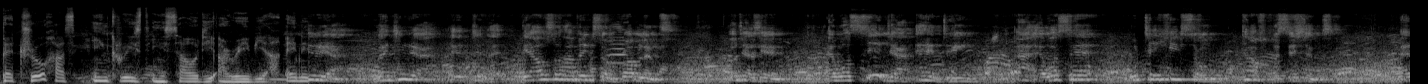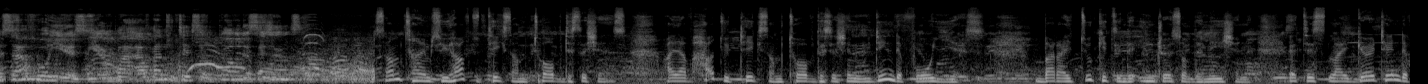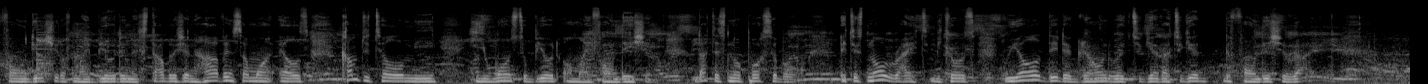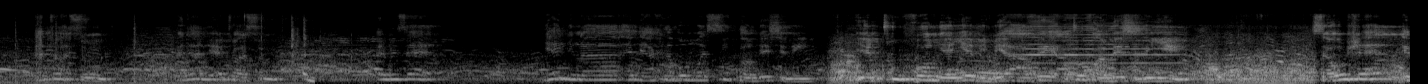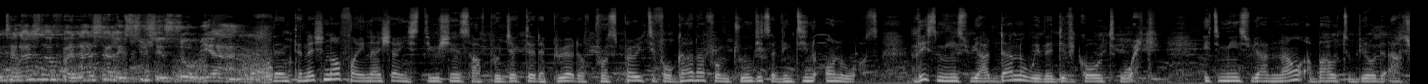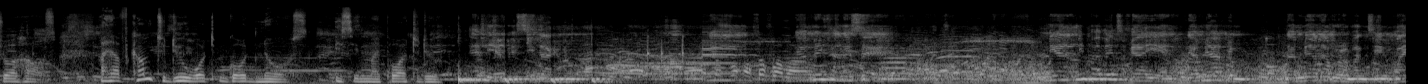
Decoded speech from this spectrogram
Petrol has increased in Saudi Arabia. And Nigeria, Nigeria, they are also having some problems. What you are saying? I was saying their ending. I was uh, we're taking some tough decisions. And so for years, I've had to take some tough decisions. Sometimes you have to take some tough decisions. I have had to take some tough decisions within the four years, but I took it in the interest of the nation. It is like getting the foundation of my building established and having someone else come to tell me he wants to build on my foundation. That is not possible. It is not right because we all did the groundwork together to get the foundation right. Yɛn nyinaa ɛna akabɔ mu asi foundation yi yɛtu fam yɛyɛ biribiara afei yɛato foundation yi yie sɛ wohwɛ international financial institutions no obiara. the international financial institutions have projected a period of prosperity for ghana from 2017 onwards. This means we are done with the difficult work. It means we are now about to build the actual house. I have come to do what god knows is in my power to do ɔsɔfo aba. nyame ka ne sɛ nea nipa bɛtumi ayɛ nyame adom na mmea da mmorɔmante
